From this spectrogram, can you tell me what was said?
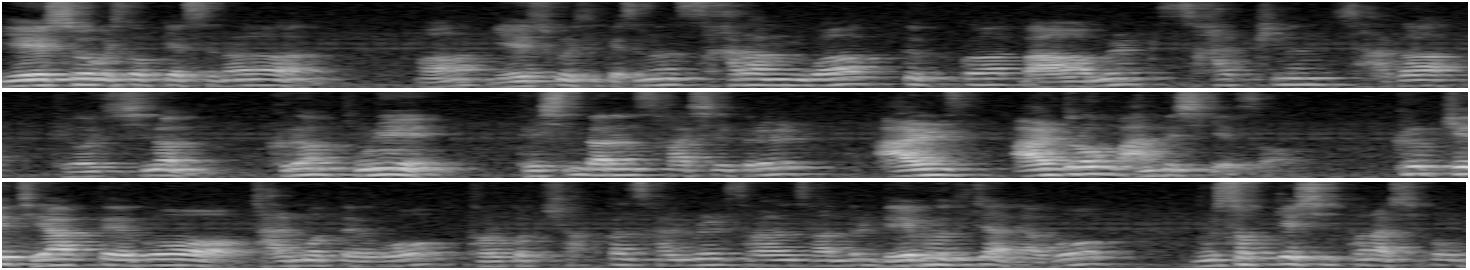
예수 그리스도께서는 어, 예수 그리스도께서는 사랑과 뜻과 마음을 살피는 자가 되어지시는 그런 분이 되신다는 사실들을 알, 알도록 위해서 그렇게 제약되고 잘못되고 더럽고 취약한 삶을 사는 사람들을 내버려 두지 않냐고 무섭게 심판하시고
